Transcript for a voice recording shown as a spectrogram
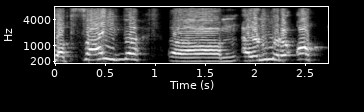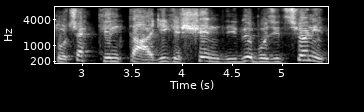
top 5 uh, ehm, alla numero 8 c'è Kentucky che scende di due posizioni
